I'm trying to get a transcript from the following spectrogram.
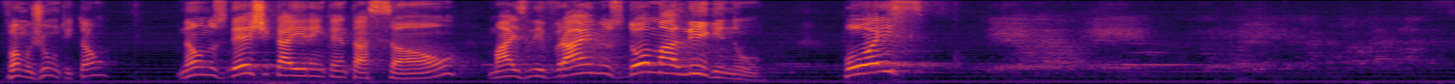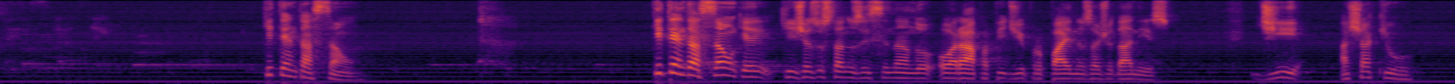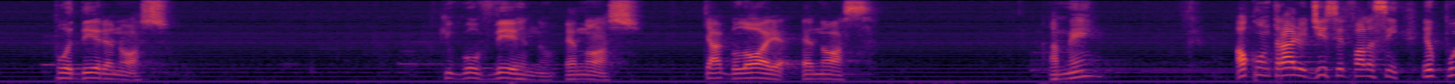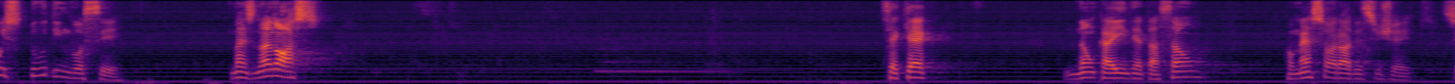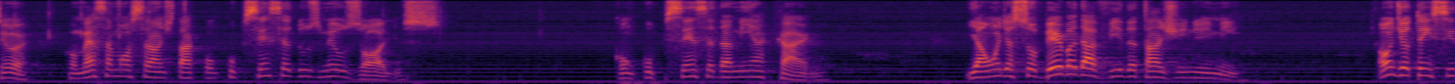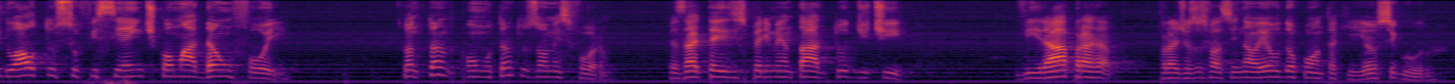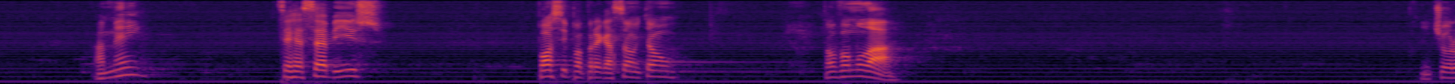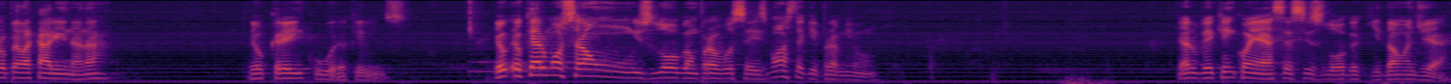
Vamos junto então? Não nos deixe cair em tentação, mas livrai-nos do maligno, pois Que tentação? Que tentação que, que Jesus está nos ensinando a orar para pedir para o Pai nos ajudar nisso? De achar que o poder é nosso, que o governo é nosso, que a glória é nossa. Amém? Ao contrário disso, ele fala assim: Eu pus tudo em você, mas não é nosso. Você quer não cair em tentação? Comece a orar desse jeito. Senhor, começa a mostrar onde está a concupiscência dos meus olhos, concupiscência da minha carne, e aonde a soberba da vida está agindo em mim. Onde eu tenho sido autossuficiente como Adão foi como tantos homens foram, apesar de ter experimentado tudo de ti, virar para Jesus e falar assim: Não, eu dou conta aqui, eu seguro. Amém? Você recebe isso? Posso ir para a pregação então? Então vamos lá. A gente orou pela Karina, né? Eu creio em cura, queridos. Eu, eu quero mostrar um slogan para vocês. Mostra aqui para mim um. Quero ver quem conhece esse slogan aqui, da onde é.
